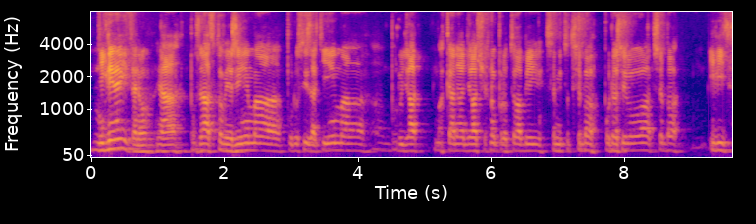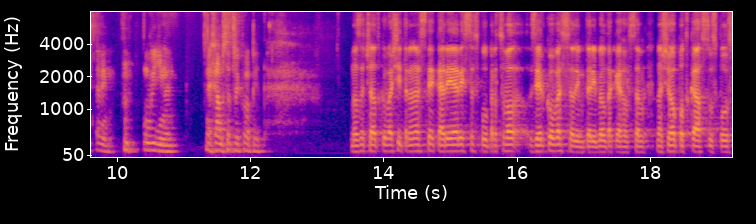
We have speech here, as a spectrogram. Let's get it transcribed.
nikdy nevíte, no. Já pořád to věřím a půjdu si zatím a, a budu dělat makat a dělat všechno pro to, aby se mi to třeba podařilo a třeba i víc, nevím. Hm, uvidíme. Nechám se překvapit. Na začátku vaší trenerské kariéry jste spolupracoval s Jirkou Veselým, který byl také hostem našeho podcastu. Spolu s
